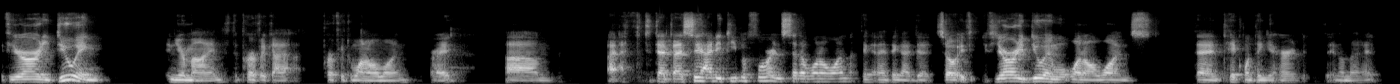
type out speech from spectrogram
If you're already doing in your mind the perfect perfect one-on-one, right? Um, I, did I say IDP before instead of one-on-one? I think I think I did. So if, if you're already doing one-on-ones, then take one thing you heard, implement it.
